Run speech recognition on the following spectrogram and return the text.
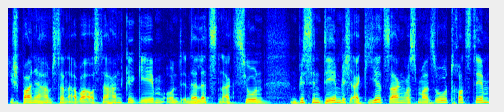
Die Spanier haben es dann aber aus der Hand gegeben und in der letzten Aktion ein bisschen dämlich agiert, sagen wir es mal so. Trotzdem,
